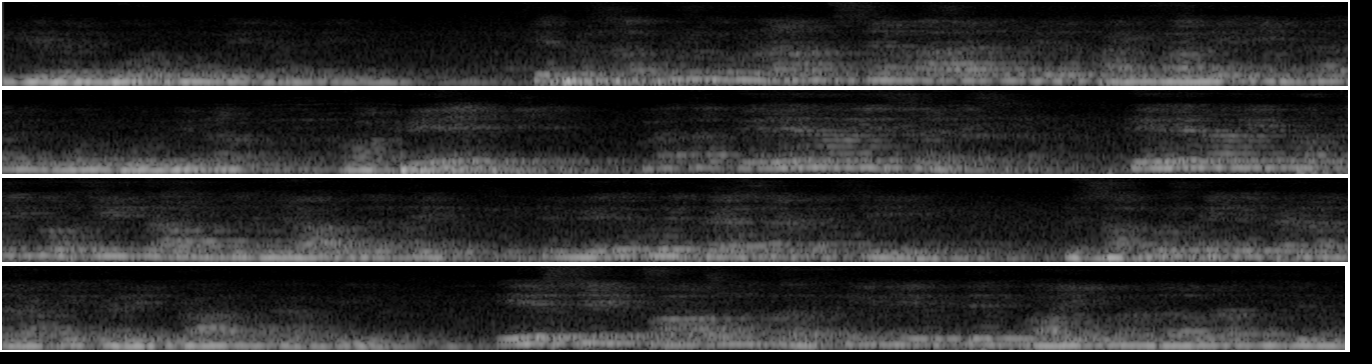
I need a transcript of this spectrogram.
ਜਿਹਦੇ ਬਾਰੇ ਬੋਲ ਬੋਲੇ ਜਾਂਦੇ ਨੇ ਤੇ ਫਿਰ ਸਤਿਗੁਰੂ ਗੁਰੂ ਨਾਨਕ ਸਾਹਿਬ ਮਹਾਰਾਜ ਨੂੰ ਜਦੋਂ ਭਾਈ ਬਾਲੇ ਨੇ ਇਦਾਂ ਦੇ ਬੋਲ ਬੋਲੇ ਨਾ ਬਾਪੇ ਮੈਂ ਤਾਂ ਤੇਰੇ ਨਾਲ ਹੀ ਸ ਤੇਰੇ ਨਾਲ ਹੀ ਪੱਕੀ ਤੋਂ ਸੀ ਤਾਂ ਦੇ ਗੁਜ਼ਾਰ ਦਿੱਤੇ ਤੇ ਮੇਰੇ ਕੋਲ ਪੈਸਾ ਕਿੱਥੇ ਹੈ ਤੇ ਸਤਿਗੁਰ ਕਹਿੰਦੇ ਪਹਿਲਾਂ ਜਾ ਕੇ ਘਰੇ ਕਾਰਜ ਕਰਤੀ। ਇਸੇ ਪਾਵਨ ਧਰਤੀ ਦੇ ਉੱਤੇ ਭਾਈ ਮਰਦਾਨਾ ਜੀ ਜਦੋਂ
